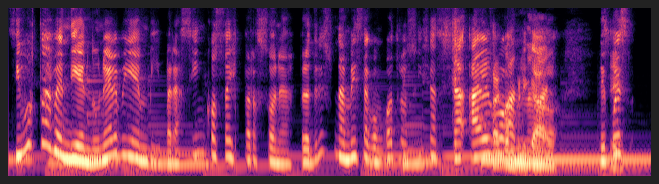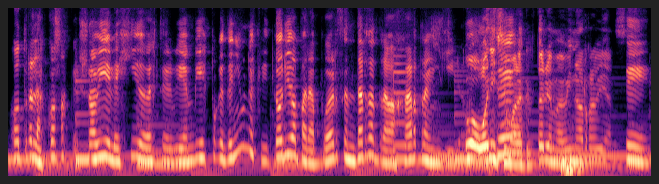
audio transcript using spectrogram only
si vos estás vendiendo un Airbnb para cinco o seis personas, pero tenés una mesa con cuatro sillas, ya algo anda mal. Después, otra de las cosas que yo había elegido de este Airbnb es porque tenía un escritorio para poder sentarte a trabajar tranquilo. Estuvo buenísimo el escritorio, me vino re bien. Sí,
